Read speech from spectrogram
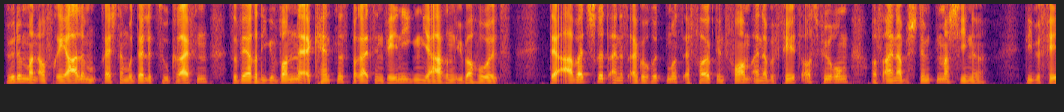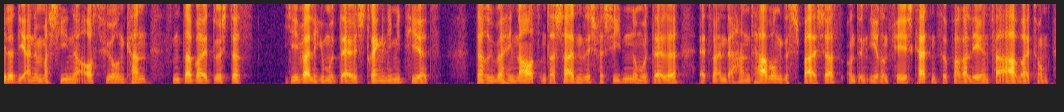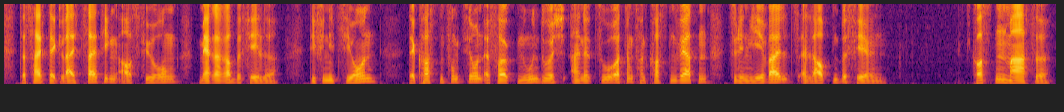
würde man auf reale Rechnermodelle zugreifen, so wäre die gewonnene Erkenntnis bereits in wenigen Jahren überholt. Der Arbeitsschritt eines Algorithmus erfolgt in Form einer Befehlsausführung auf einer bestimmten Maschine. Die Befehle, die eine Maschine ausführen kann, sind dabei durch das jeweilige Modell streng limitiert Darüber hinaus unterscheiden sich verschiedene Modelle etwa in der Handhabung des Speichers und in ihren Fähigkeiten zur parallelen Verarbeitung, das heißt der gleichzeitigen Ausführung mehrerer Befehle. Definition der Kostenfunktion erfolgt nun durch eine Zuordnung von Kostenwerten zu den jeweils erlaubten Befehlen. Kostenmaße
